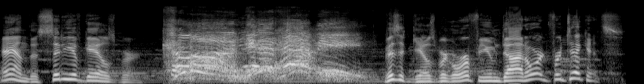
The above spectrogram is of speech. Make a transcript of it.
and the City of Galesburg. Come on, get happy! Visit GalesburgOrpheum.org for tickets.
